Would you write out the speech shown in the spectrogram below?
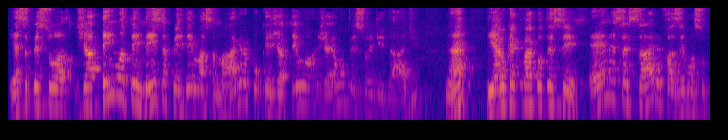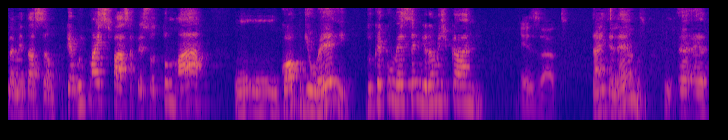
E essa pessoa já tem uma tendência a perder massa magra, porque já, tem uma, já é uma pessoa de idade, né? E aí o que, é que vai acontecer? É necessário fazer uma suplementação, porque é muito mais fácil a pessoa tomar um, um- um copo de whey do que comer 100 gramas de carne. Exato. Tá entendendo? É, é,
